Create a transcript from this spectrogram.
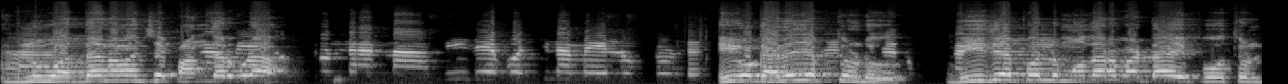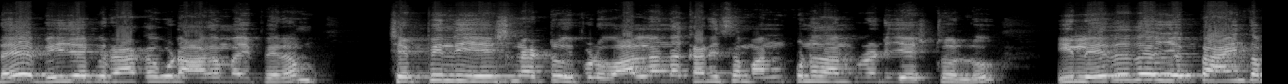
నువ్వు వద్దనవని చెప్పి అందరు కూడా ఇగో గదే చెప్తుండు. బీజేపీ వాళ్ళు మొదలుపడ్డా అయిపోతుండే. బీజేపీ రాక కూడా ఆగం అయిపోయినాం చెప్పింది చేసినట్టు ఇప్పుడు వాళ్ళన్నా కనీసం అనుకున్నది అనుకున్నట్టు చేసేటోళ్ళు. వీళ్ళు ఏదేదో చెప్పి ఆయనతో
